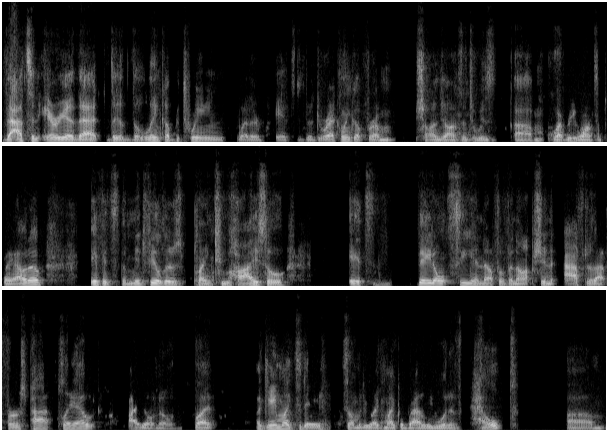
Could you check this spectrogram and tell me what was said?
That's an area that the the link up between whether it's the direct link up from Sean Johnson to his um, whoever he wants to play out of, if it's the midfielders playing too high, so it's they don't see enough of an option after that first pat play out. I don't know, but a game like today, somebody like Michael Bradley would have helped. Um,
